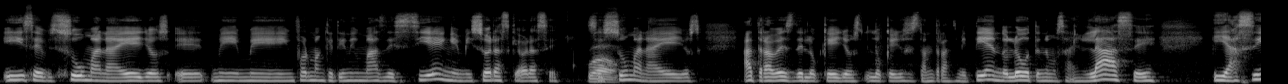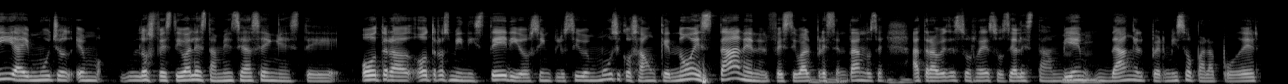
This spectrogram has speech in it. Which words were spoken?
Y se suman a ellos, eh, me, me, informan que tienen más de 100 emisoras que ahora se, se suman a ellos a través de lo que ellos, lo que ellos están transmitiendo. Luego tenemos a Enlace, y así hay muchos, em, los festivales también se hacen este, otra, otros ministerios, inclusive músicos, aunque no están en el festival presentándose, a través de sus redes sociales también dan el permiso para poder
